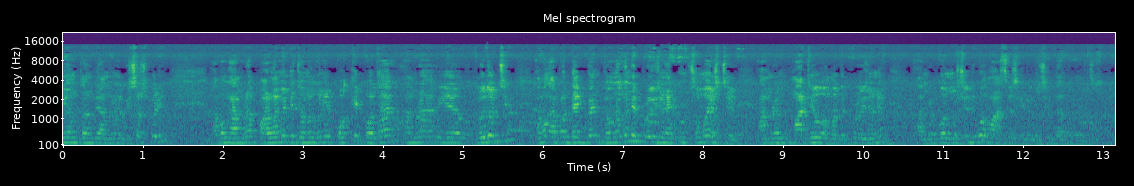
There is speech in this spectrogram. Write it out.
নিয়মতান্ত্রিক আন্দোলনে বিশ্বাস করি। এবং আমরা পার্লামেন্টে জনগণের পক্ষে কথা আমরা তুলে ধরছি। এবং আপনারা দেখবেন জনগণের প্রয়োজনে, এখন সময় আসছে। আমরা মাঠেও আমাদের প্রয়োজনে আমরা কর্মসূচি দেবো। আজকে সেগুলো সিদ্ধান্ত হয়েছে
